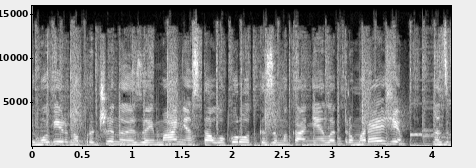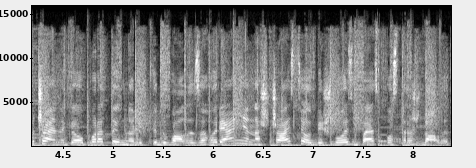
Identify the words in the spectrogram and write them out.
Ймовірно, причиною займання стало коротке замикання електромережі. Надзвичайники оперативно ліквідували загоряння. На щастя, обійшлось без постраждалих.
